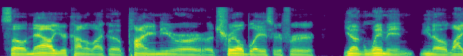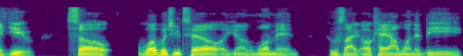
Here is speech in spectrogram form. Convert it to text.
so now you're kind of like a pioneer or a trailblazer for young women you know like you so what would you tell a young woman who's like, okay, I want to be,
